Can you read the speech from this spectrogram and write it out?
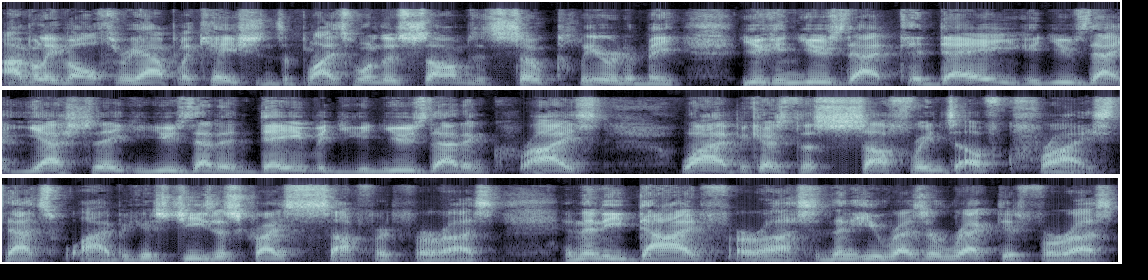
I believe all three applications apply. It's one of those psalms that's so clear to me. You can use that today. You can use that yesterday. You can use that in David. You can use that in Christ why? Because the sufferings of Christ. That's why. Because Jesus Christ suffered for us, and then he died for us, and then he resurrected for us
